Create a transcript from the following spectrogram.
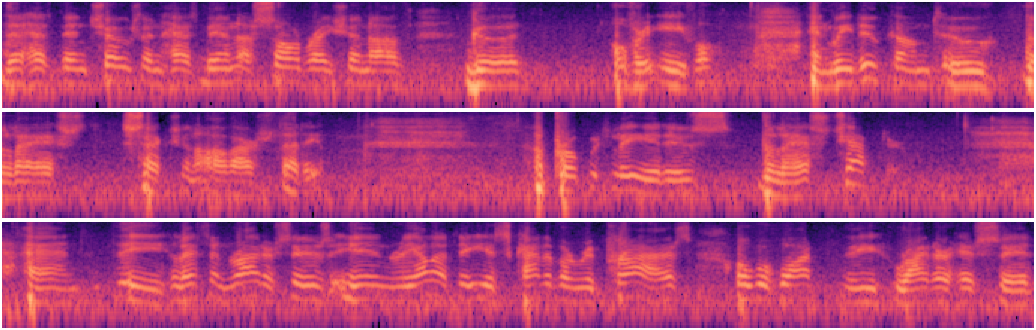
that has been chosen has been a celebration of good over evil. And we do come to the last section of our study. Appropriately, it is the last chapter. And the lesson writer says in reality it's kind of a reprise over what the writer has said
